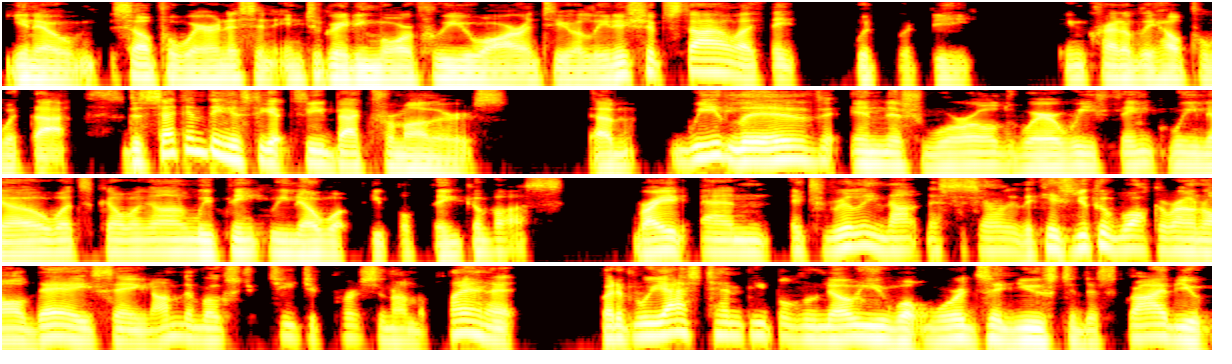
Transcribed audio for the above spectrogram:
you know, self awareness and integrating more of who you are into your leadership style. I think would would be incredibly helpful with that. The second thing is to get feedback from others. Um, we live in this world where we think we know what's going on. We think we know what people think of us right? And it's really not necessarily the case. You could walk around all day saying, I'm the most strategic person on the planet. But if we ask 10 people who know you what words they use to describe you,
